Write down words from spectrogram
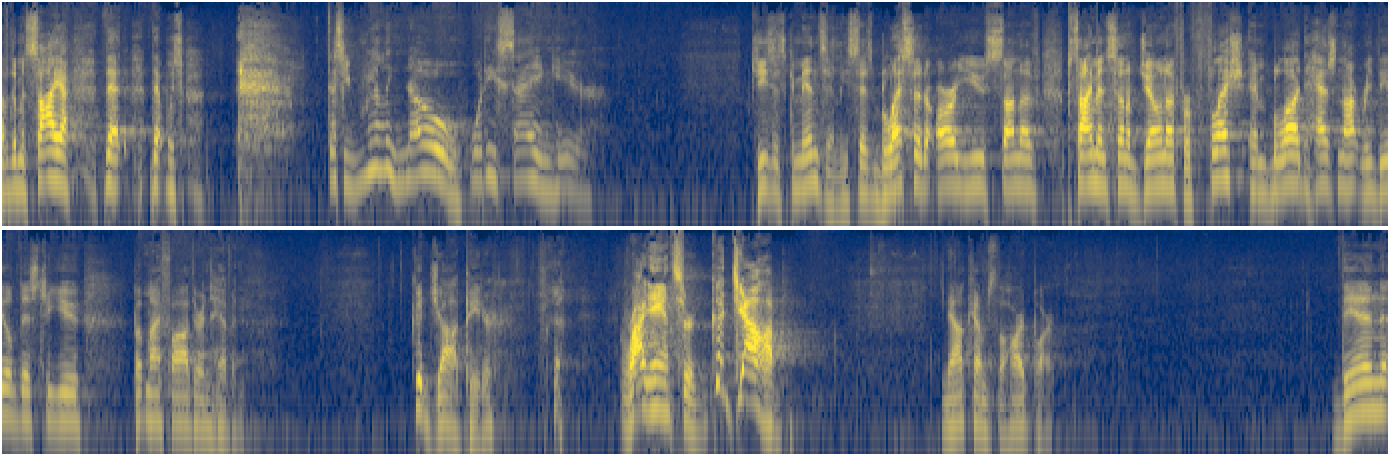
of the Messiah that, that was. Does he really know what he's saying here? Jesus commends him. He says, Blessed are you, son of Simon, son of Jonah, for flesh and blood has not revealed this to you, but my Father in heaven. Good job, Peter. right answer. Good job. Now comes the hard part. Then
